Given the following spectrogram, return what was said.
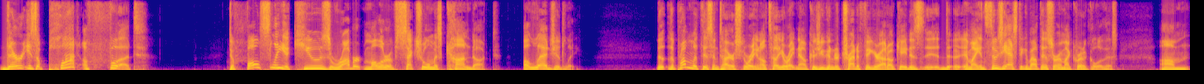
there is a plot afoot to falsely accuse Robert Mueller of sexual misconduct, allegedly. The, the problem with this entire story, and I'll tell you right now, because you're going to try to figure out, okay, does am I enthusiastic about this or am I critical of this? Um,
